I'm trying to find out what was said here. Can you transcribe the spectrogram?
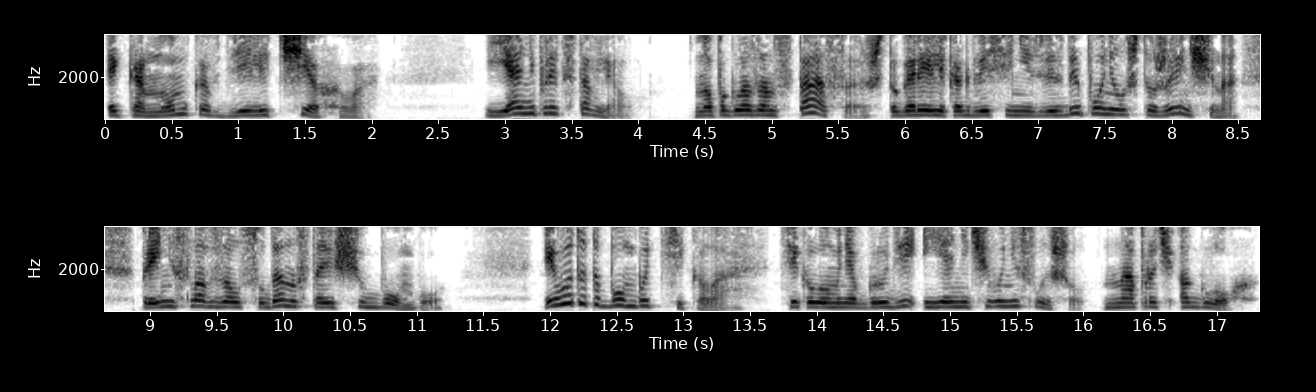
экономка в деле Чехова? Я не представлял. Но по глазам Стаса, что горели как две синие звезды, понял, что женщина принесла в зал суда настоящую бомбу. И вот эта бомба тикала. Тикала у меня в груди, и я ничего не слышал, напрочь оглох.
